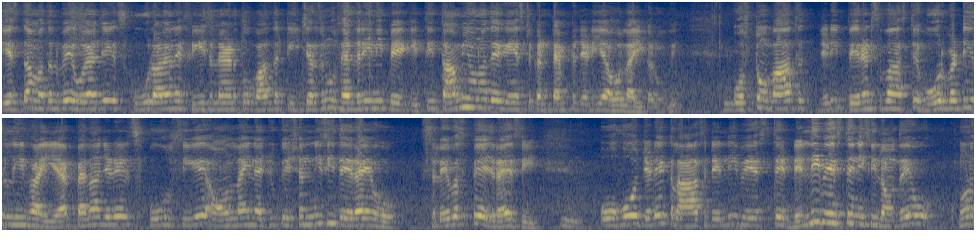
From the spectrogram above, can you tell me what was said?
ਇਸ ਦਾ ਮਤਲਬ ਇਹ ਹੋਇਆ ਜੇ ਸਕੂਲ ਵਾਲਿਆਂ ਨੇ ਫੀਸ ਲੈਣ ਤੋਂ ਬਾਅਦ ਟੀਚਰਸ ਨੂੰ ਸੈਲਰੀ ਨਹੀਂ ਪੇ ਕੀਤੀ ਤਾਂ ਵੀ ਉਹਨਾਂ ਦੇ ਅਗੇਂਸਟ ਕੰਟੈਂਪਟ ਜਿਹੜੀ ਆ ਉਹ ਲਾਈ ਕਰੂਗੀ। ਉਸ ਤੋਂ ਬਾਅਦ ਜਿਹੜੀ ਪੇਰੈਂਟਸ ਵਾਸਤੇ ਹੋਰ ਵੱਡੀ ਰਿਲੀਫ ਆਈ ਹੈ ਪਹਿਲਾਂ ਜਿਹੜੇ ਸਕੂਲ ਸੀਗੇ ਆਨਲਾਈਨ ਐਜੂਕੇਸ਼ਨ ਨਹੀਂ ਸੀ ਦੇ ਰਹੇ ਉਹ ਸਿਲੇਬਸ ਭੇਜ ਰਹੇ ਸੀ। ਉਹ ਜਿਹੜੇ ਕਲਾਸ ਡੇਲੀ ਬੇਸ ਤੇ ਡੇਲੀ ਬੇਸ ਤੇ ਨਹੀਂ ਸੀ ਲਾਉਂਦੇ ਉਹ ਹੁਣ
